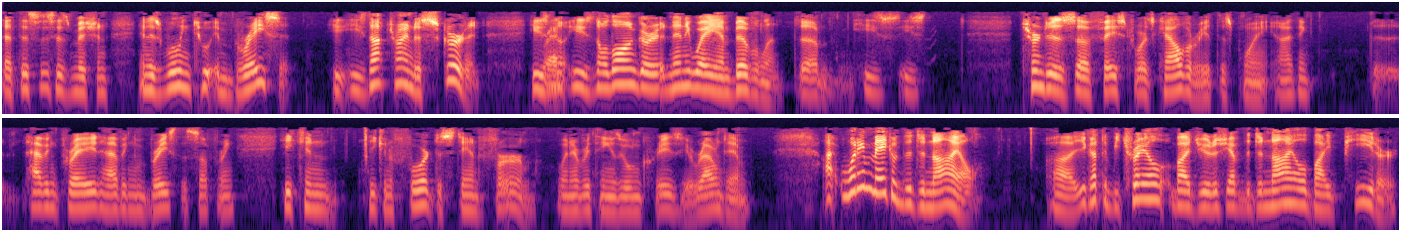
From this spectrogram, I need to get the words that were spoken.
that this is his mission and is willing to embrace it. He, he's not trying to skirt it. He's right. no, he's no longer in any way ambivalent. Um, he's he's turned his uh, face towards Calvary at this point, and I think having prayed, having embraced the suffering, he can he can afford to stand firm when everything is going crazy around him. I, what do you make of the denial uh, you got the betrayal by Judas. You have the denial by Peter.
